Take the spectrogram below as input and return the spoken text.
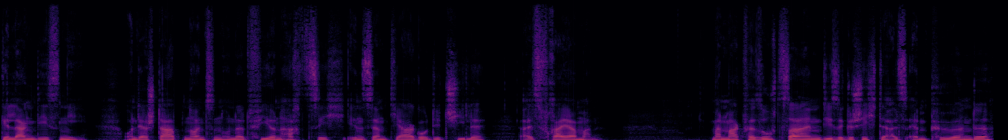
gelang dies nie, und er starb 1984 in Santiago de Chile als freier Mann. Man mag versucht sein, diese Geschichte als empörende,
